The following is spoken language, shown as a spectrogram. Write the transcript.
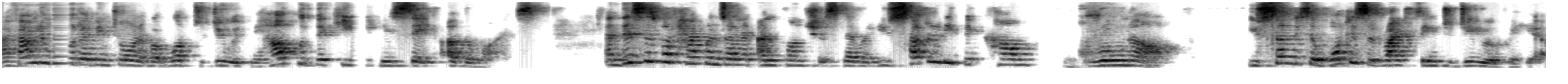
My family would have been torn about what to do with me. How could they keep me safe otherwise? And this is what happens on an unconscious level. You suddenly become grown up. You suddenly say, What is the right thing to do over here?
